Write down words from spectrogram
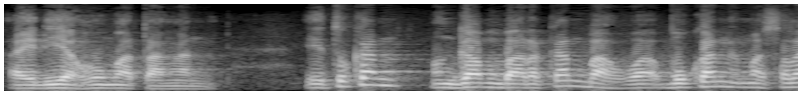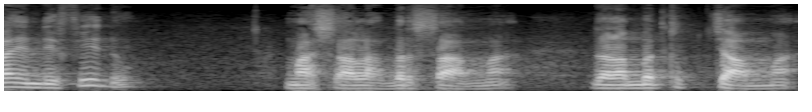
Aidiyahuma tangan itu kan menggambarkan bahwa bukan masalah individu, masalah bersama dalam bentuk jama,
